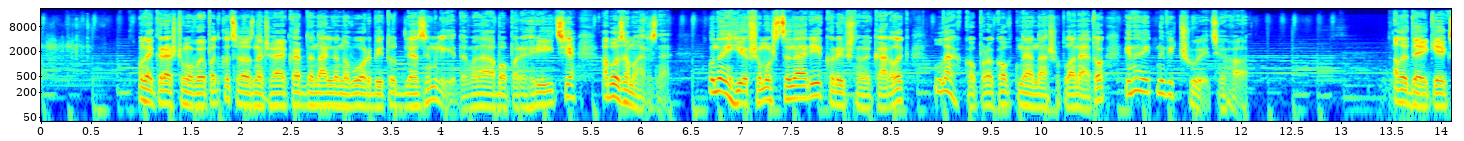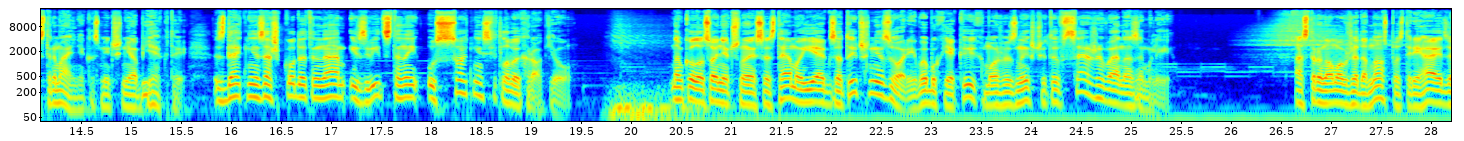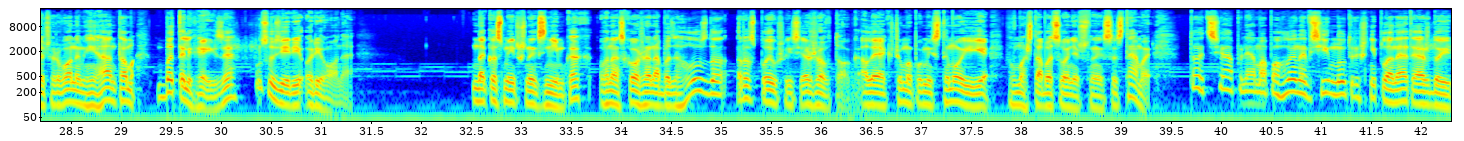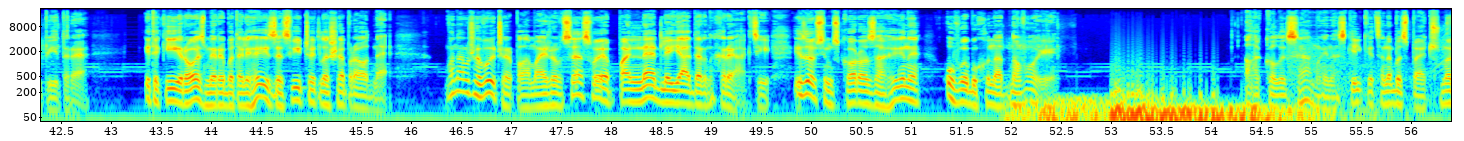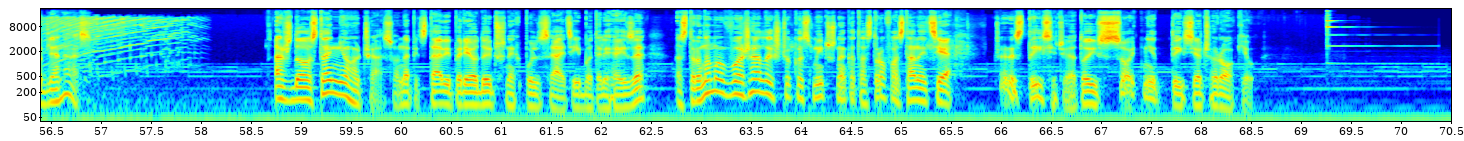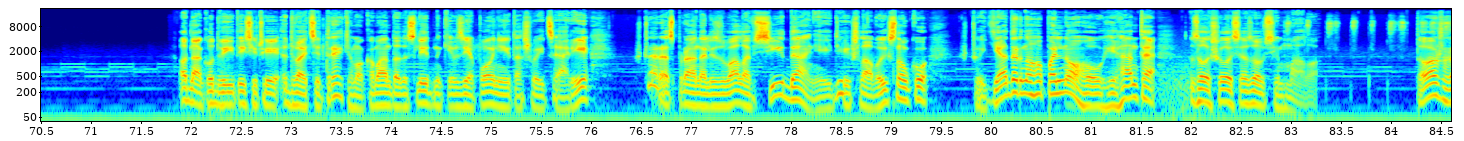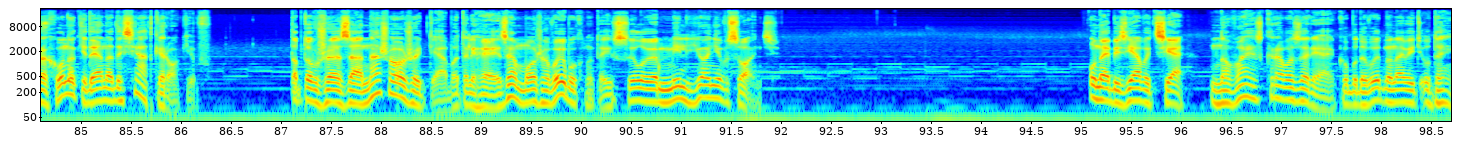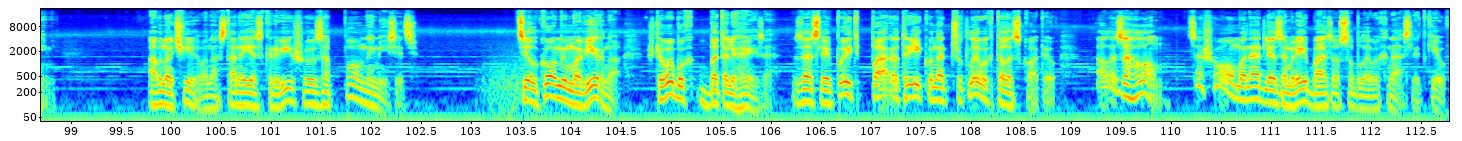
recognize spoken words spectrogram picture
У найкращому випадку це означає кардинально нову орбіту для Землі, де вона або перегріється, або замерзне. У найгіршому сценарії коричневий карлик легко проковтне нашу планету і навіть не відчує цього. Але деякі екстремальні космічні об'єкти здатні зашкодити нам із відстаней у сотні світлових років. Навколо сонячної системи є екзотичні зорі, вибух яких може знищити все живе на землі. Астрономи вже давно спостерігають за червоним гігантом Бетельгейзе у сузір'ї Оріона. На космічних знімках вона схожа на безглуздо розплившийся жовток, але якщо ми помістимо її в масштаби сонячної системи, то ця пляма поглине всі внутрішні планети аж до Юпітера. І такі розміри Бетельгейзе свідчать лише про одне. Вона вже вичерпала майже все своє пальне для ядерних реакцій і зовсім скоро загине у вибуху над нової. Але коли саме і наскільки це небезпечно для нас? Аж до останнього часу, на підставі періодичних пульсацій Бетельгейзе, астрономи вважали, що космічна катастрофа станеться через тисячі, а то й сотні тисяч років. Однак у 2023-му команда дослідників з Японії та Швейцарії ще раз проаналізувала всі дані і дійшла висновку, що ядерного пального у гіганта залишилося зовсім мало. Тож рахунок іде на десятки років. Тобто, вже за нашого життя Бетельгейзе може вибухнути із силою мільйонів сонць. У небі з'явиться нова яскрава зоря, яку буде видно навіть у день, а вночі вона стане яскравішою за повний місяць. Цілком імовірно, що вибух Бетельгейза засліпить пару трійку надчутливих телескопів, але загалом це шоу мене для землі без особливих наслідків.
